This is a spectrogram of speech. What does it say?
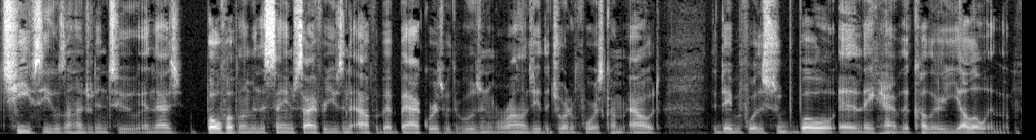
Chiefs equals 102, and that's both of them in the same cipher using the alphabet backwards with the rules of numerology. The Jordan 4s come out the day before the Super Bowl, and they have the color yellow in them.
